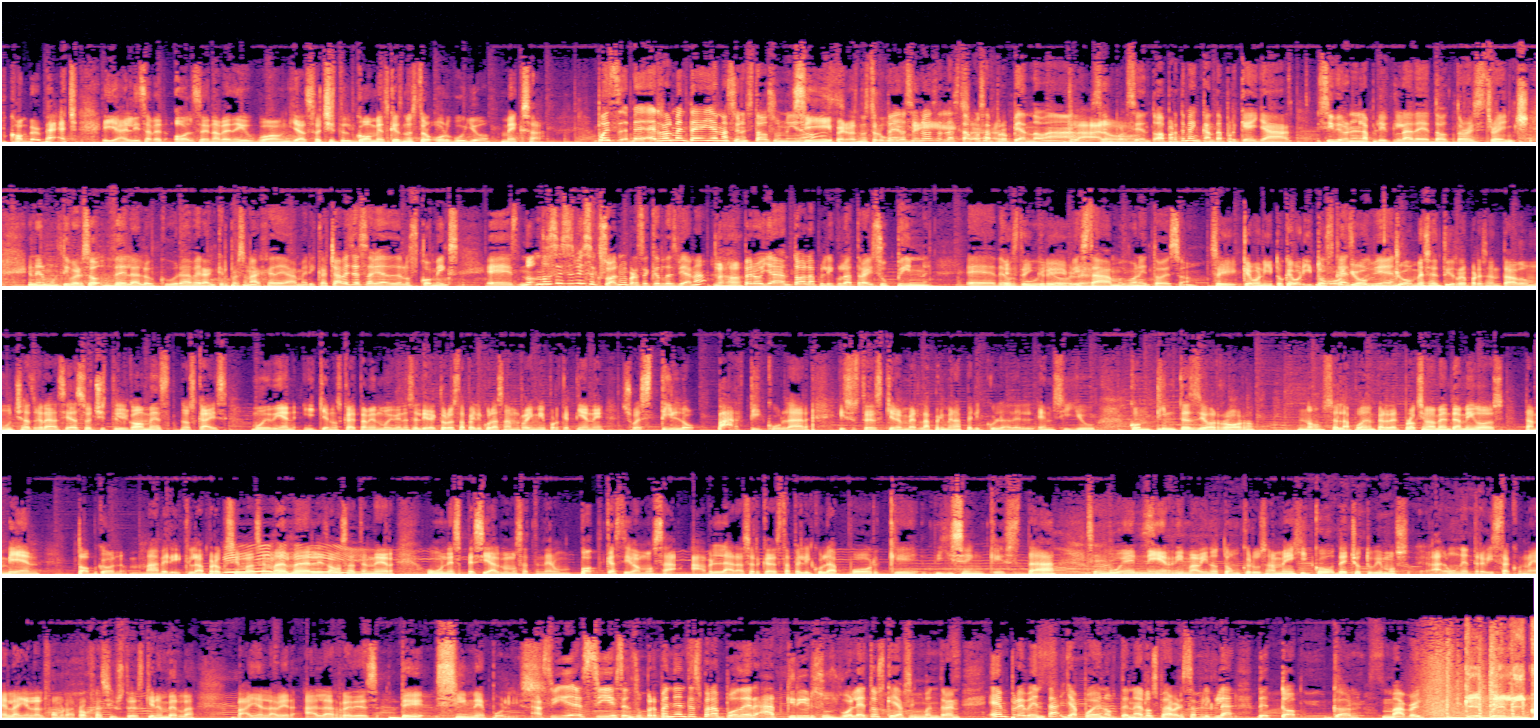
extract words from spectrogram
Cumberbatch y a Elizabeth Olsen, a Benedict Wong y a Xochitl Gómez, que es nuestro orgullo mexa. Pues eh, realmente ella nació en Estados Unidos. Sí, pero es nuestro orgullo Pero sí nos la estamos apropiando, ¿ah? Claro. 100%. Aparte me encanta porque ya, si vieron en la película de Doctor Strange en el multiverso de la locura, verán que el personaje de América Chávez ya sabía desde los cómics. eh, no, no sé si es bisexual, me parece que es lesbiana, Ajá. pero ya en toda la película trae su pin eh, de Está orgullo. increíble. Y está muy bonito eso. Sí, qué bonito, qué bonito. Nos caes yo, muy bien. yo me sentí representado. Muchas gracias, Xochitl Gómez. Nos caes muy bien. Y quien nos cae también muy bien es el director de esta película, Sam Raimi, porque tiene su estilo particular. Y si ustedes quieren ver la primera película del MCU con tintes de horror, no se la pueden perder. Próximamente, amigos, también. Top Gun Maverick. La próxima semana les vamos a tener un especial, vamos a tener un podcast y vamos a hablar acerca de esta película porque dicen que está buenérrima. Vino Tom Cruise a México. De hecho, tuvimos una entrevista con él ahí en la alfombra roja. Si ustedes quieren verla, váyanla a ver a las redes de Cinépolis. Así es, sí, estén súper pendientes para poder adquirir sus boletos que ya se encuentran en preventa. Ya pueden obtenerlos para ver esta película de Top Gun Maverick. ¿Qué película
